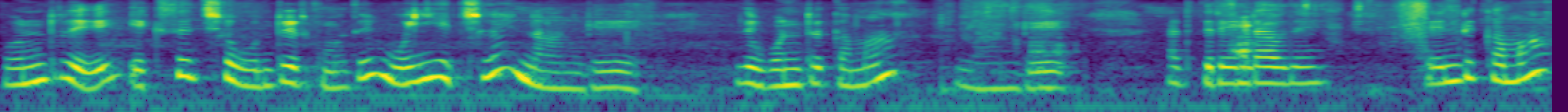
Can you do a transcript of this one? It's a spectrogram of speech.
ஒன்று எக்ஸ்ஹெச்சில் ஒன்று இருக்கும்போது ஒய்ஹெச்சில் நான்கு. இது ஒன்று கமா நான்கு. அடுத்து ரெண்டாவது ரெண்டு கமா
